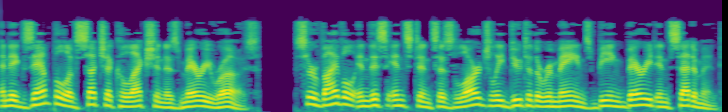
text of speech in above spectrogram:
An example of such a collection is Mary Rose. Survival in this instance is largely due to the remains being buried in sediment.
